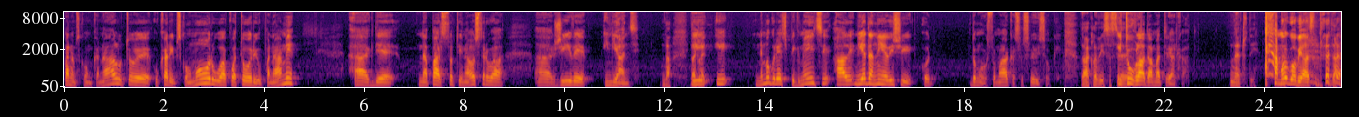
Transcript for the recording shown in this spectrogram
Panamskom kanalu, to je u Karibskom moru, u akvatoriju Paname, a, gdje na par stotina ostrva a, žive indijanci. Da. Dakle... I, I ne mogu reći pigmejci, ali nijedan nije viši od domovog stomaka, su svi visoki. Dakle, vi se... I tu vlada matriarhat. Ne čudi. mogu objasniti. da.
